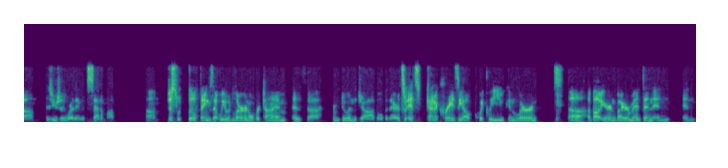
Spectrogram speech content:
um, is usually where they would set them up. Um, just little things that we would learn over time as uh, from doing the job over there. It's it's kind of crazy how quickly you can learn uh, about your environment and and and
